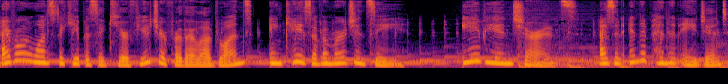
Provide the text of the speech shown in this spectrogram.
Everyone wants to keep a secure future for their loved ones in case of emergency. Eby Insurance. As an independent agent,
